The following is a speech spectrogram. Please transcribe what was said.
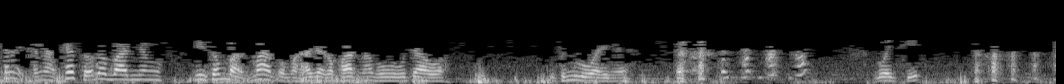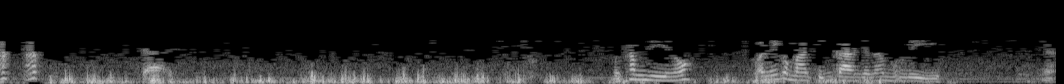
ใช่ขนาดแค่โสดาบันยังมีสมบัติมากกว่ามหาจักรพรรดินะพระพุทธเจ้าอะกูถึงรวยไงรวยทิพย์ใช่มัน ทำดีเนาะวันนี้ก็มาถึงกาญจนบุรีเนี่ย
